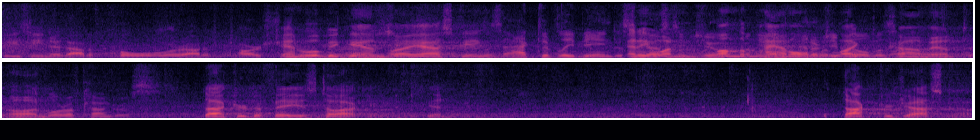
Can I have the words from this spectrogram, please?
squeezing it out of coal or out of tar shale. And we'll begin by asking actively being anyone on the panel the would like to comment on, the floor of Congress. Dr. Deffeyes' talk. Dr. Joskow.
